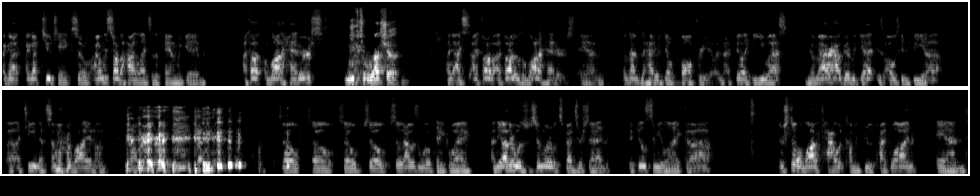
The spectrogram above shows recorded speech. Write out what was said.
I got I got two takes. So I only saw the highlights of the Panama game. I thought a lot of headers. Move to Russia. I, I, I thought I thought it was a lot of headers, and sometimes the headers don't fall for you. And I feel like the U.S., no matter how good we get, is always going to be a a team that's somewhat reliant on. on so so so so so that was a little takeaway. And the other was similar to what Spencer said. It feels to me like uh, there's still a lot of talent coming through the pipeline, and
